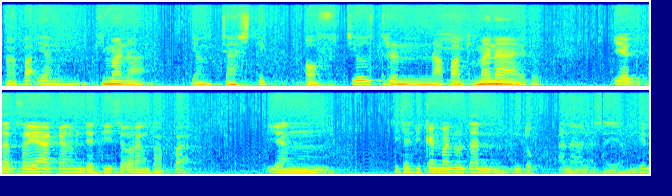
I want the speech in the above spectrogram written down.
bapak yang gimana? Yang justice of children apa gimana gitu? Ya tetap saya akan menjadi seorang bapak yang dijadikan panutan untuk anak-anak saya. Mungkin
